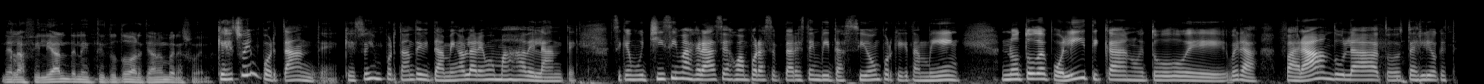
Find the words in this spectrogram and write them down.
De la filial del Instituto Duartiano en Venezuela. que eso es importante, que eso es importante y también hablaremos más adelante. Así que muchísimas gracias Juan por aceptar esta invitación porque también no todo es política, no es todo es, ¿verdad? farándula, todo este lío que está-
